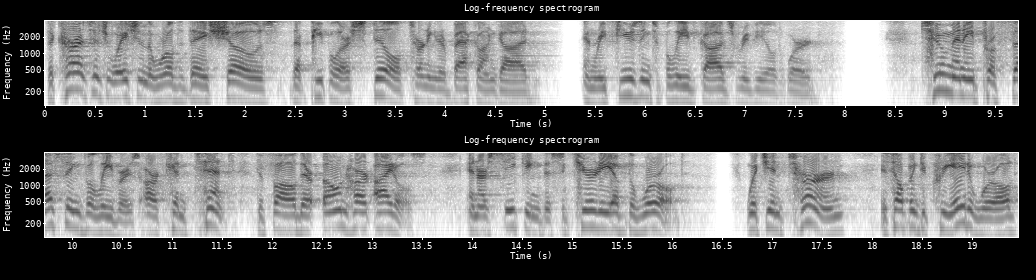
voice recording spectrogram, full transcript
The current situation in the world today shows that people are still turning their back on God and refusing to believe God's revealed word. Too many professing believers are content to follow their own heart idols and are seeking the security of the world, which in turn is helping to create a world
